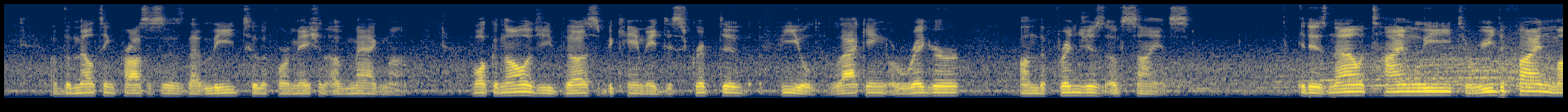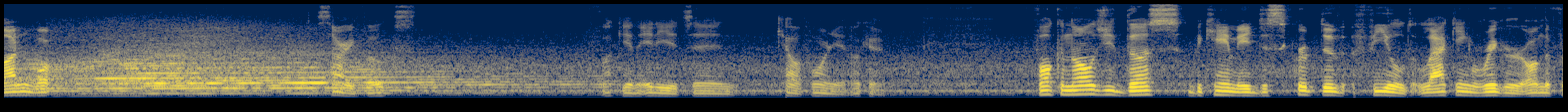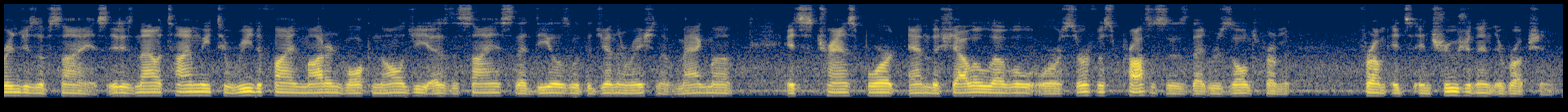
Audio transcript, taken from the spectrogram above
of the melting processes that lead to the formation of magma. Volcanology thus became a descriptive field, lacking rigor on the fringes of science. It is now timely to redefine modern vol- Sorry, folks. Fucking idiots in California. Okay. Volcanology thus became a descriptive field lacking rigor on the fringes of science. It is now timely to redefine modern volcanology as the science that deals with the generation of magma, its transport, and the shallow level or surface processes that result from, from its intrusion and eruption.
